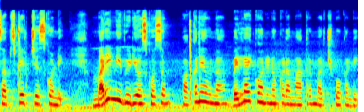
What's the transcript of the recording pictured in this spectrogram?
సబ్స్క్రైబ్ చేసుకోండి. మరిన్ని వీడియోస్ కోసం పక్కనే ఉన్న బెల్ ఐకాన్ని నొక్కడం మాత్రం మర్చిపోకండి.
